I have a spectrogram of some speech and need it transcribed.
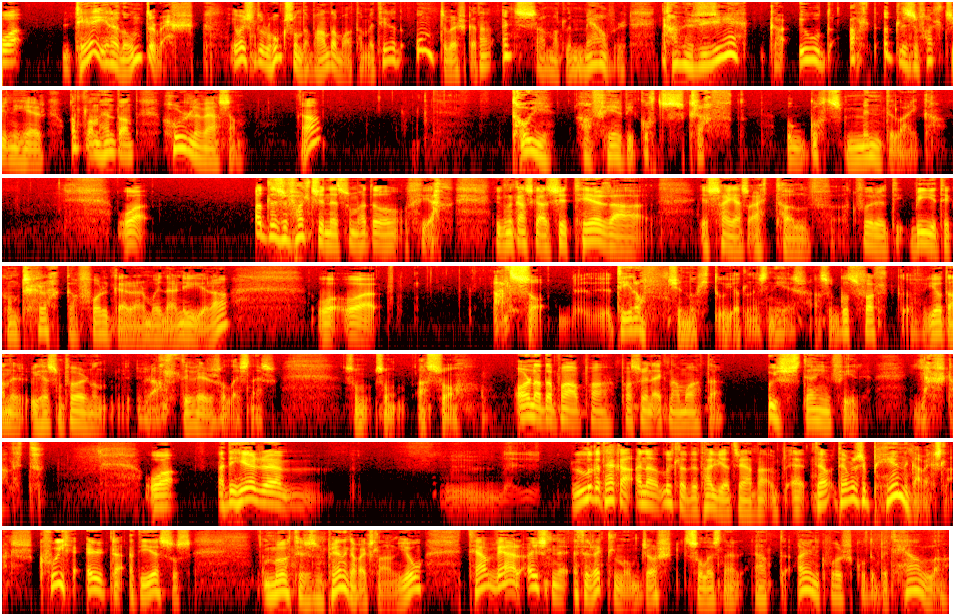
Og det er et underversk. Jeg vet ikke om du hugsa om det på andre måter, men det er et underversk at han ensam alle mever kan reka ut alt ödlun som falt inn i her, og allan hendan hurlevesan Ja? Tøy han fer vi Guds kraft og Guds myndeleika. Og alle disse falskene som hadde, ja, vi kunne ganske citera Isaias 1.12, hvor vi å til kontrakka forgærer mine nyere, og, og Altså, det er ikke nytt i gödlandes ner. Altså, Guds folk, gödlander, vi har som förrän, noen, har alltid være så läsnäs som, som alltså ordnade på, på, på sin egna mata och i stegen för hjärtat. Och att det här uh, Lukka teka en lutla detalja til hana, det var så peningavekslan. Hvor er det at Jesus møter som peningavekslan? Jo, det var eisne etter reglene om Josh, så løsner at ein kvar skulle betala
